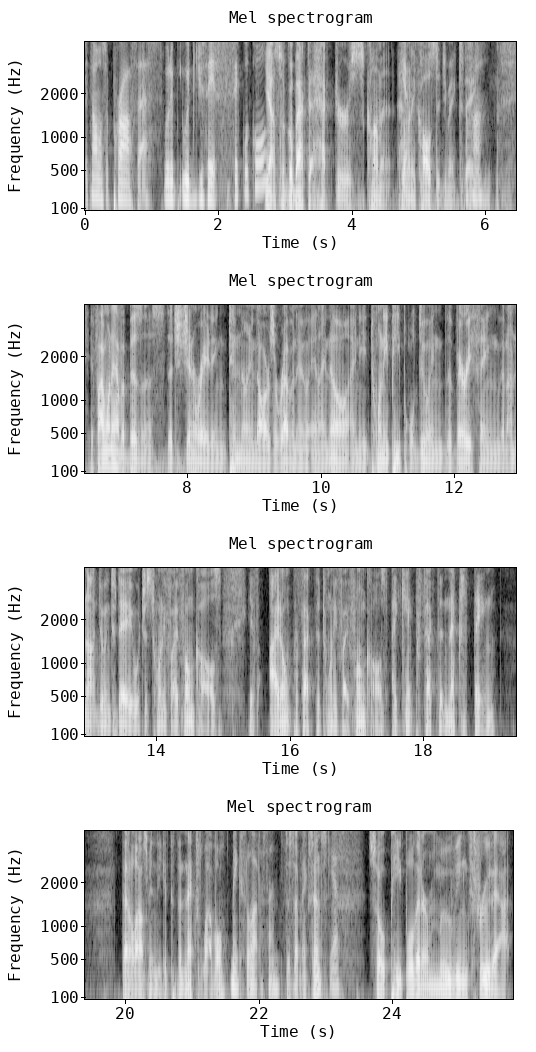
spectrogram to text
It's almost a process. Would it? Would you say it's cyclical? Yeah, so go back to Hector's comment. How many calls did you make today? Uh-huh. If I want to have a business that's generating $10 million of revenue and I know I need 20 people doing the very thing that I'm not doing today, which is 25 phone calls, if I don't perfect the 25 phone calls, I can't perfect the next thing that allows me to get to the next level. Makes a lot of sense. Does that make sense? yes. So people that are moving through that,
